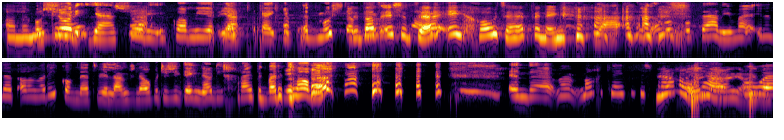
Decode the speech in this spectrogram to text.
Annemiek, Oh, sorry. Ja, sorry. Ik kwam hier. Ja, kijk, het, moest ook. Dat is het, hè? Eén grote happening. Ja, het is allemaal spontaan. Maar inderdaad, Annemarie komt net weer langslopen. Dus ik denk, nou, die grijp ik bij de kladden. en, eh, maar mag ik je eventjes vragen? hoor, ja, ja, hoe, eh,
